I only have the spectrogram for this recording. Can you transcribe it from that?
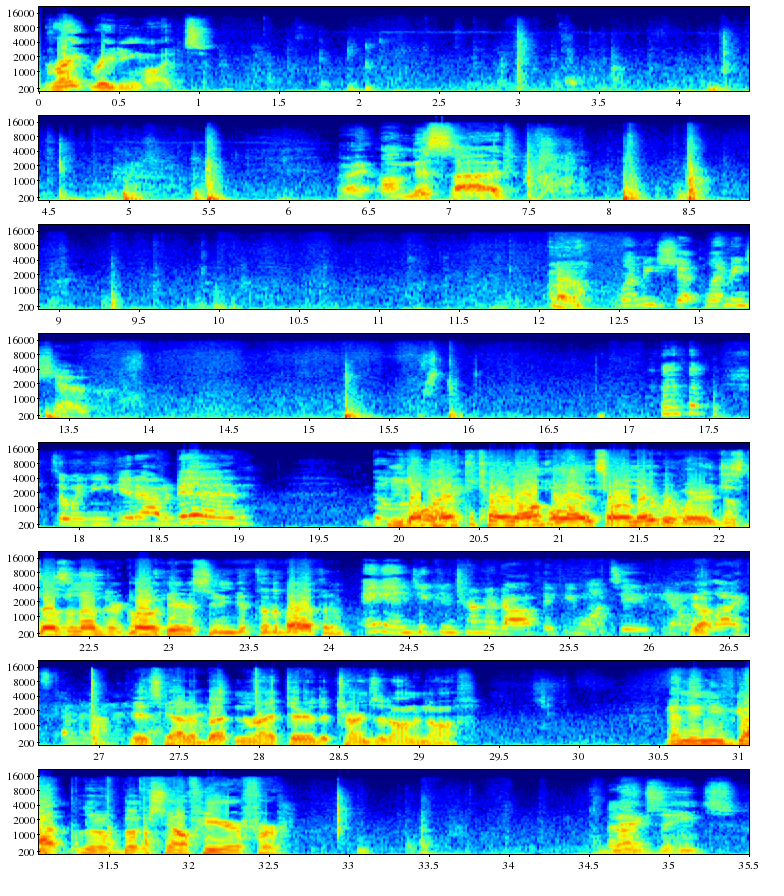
Great reading lights. All right, on this side, Oh, let me show. Let me show. so when you get out of bed, the you don't have to turn all the lights on everywhere. It just doesn't underglow here, so you can get to the bathroom. And you can turn it off if you want to. If you don't Yeah. want lights coming on. In the It's got a button right there that turns it on and off. And then you've got a little bookshelf here for magazines.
